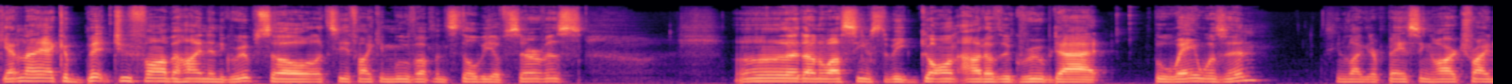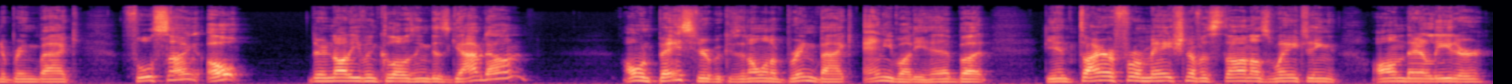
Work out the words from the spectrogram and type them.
Guernalec a bit too far behind in the group, so let's see if I can move up and still be of service. Uh, Danois seems to be gone out of the group that Bouet was in. Seems like they're pacing hard, trying to bring back Fuglsang. Oh, they're not even closing this gap down? I won't pace here because I don't want to bring back anybody here, but the entire formation of Astana's waiting on their leader.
